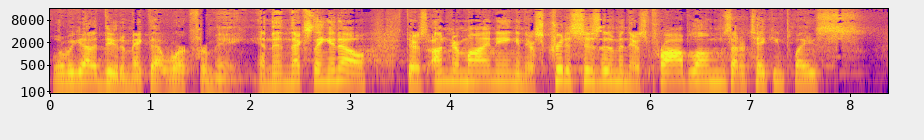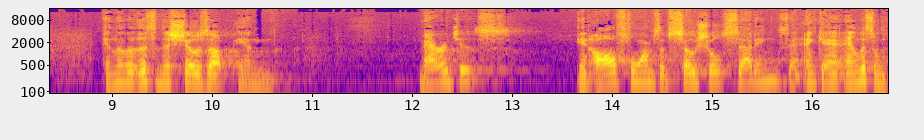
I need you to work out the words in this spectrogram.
What do we got to do to make that work for me? And then next thing you know, there's undermining and there's criticism and there's problems that are taking place. And listen, this shows up in marriages, in all forms of social settings. And, and, and listen,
